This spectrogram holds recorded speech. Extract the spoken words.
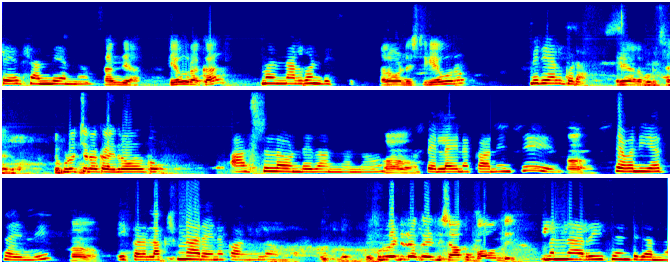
పేరు సంధ్య అన్న. సంధ్య. ఏ ఊరు అక్క? మాది నల్గొండ డిస్టిక్ నల్గొండ డిస్టిక్ ఏ ఊరు? మిర్యాలగూడ. మిర్యాలగూడ సైడ్. ఎప్పుడు వచ్చినాక హైదరాబాద్కు? హాస్టల్లో ఉండేదాన్ని అన్న. పెళ్ళైన కాడ నుంచి సెవెన్ ఇయర్స్ అయింది. ఇక్కడ లక్ష్మీనారాయణ కాలనీలో ఉంటా ఎప్పుడు పెట్టినాక ఇది షాప్ బాగుంది. మొన్న రీసెంట్గా అన్న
